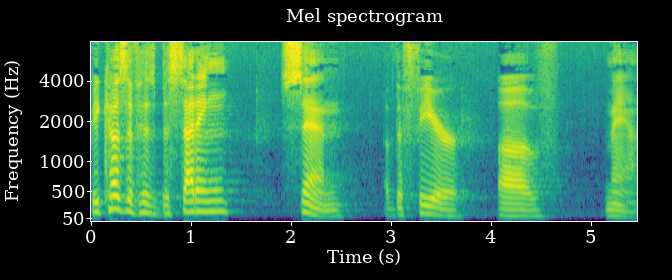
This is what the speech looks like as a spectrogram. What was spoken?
because of his besetting sin of the fear of man.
